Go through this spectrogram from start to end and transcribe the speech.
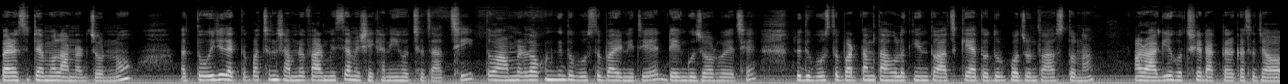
প্যারাসিটামল আনার জন্য। তো ওই যে দেখতে পাচ্ছেন সামনে ফার্মেসি আমি সেখানেই হচ্ছে যাচ্ছি। তো আমরা তখন কিন্তু বুঝতে পারিনি যে ডেঙ্গু জ্বর হয়েছে। যদি বুঝতে পারতাম তাহলে কিন্তু আজকে এত দূর পর্যন্ত আসতো না। আর আগে হচ্ছে ডাক্তারের কাছে যাওয়া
